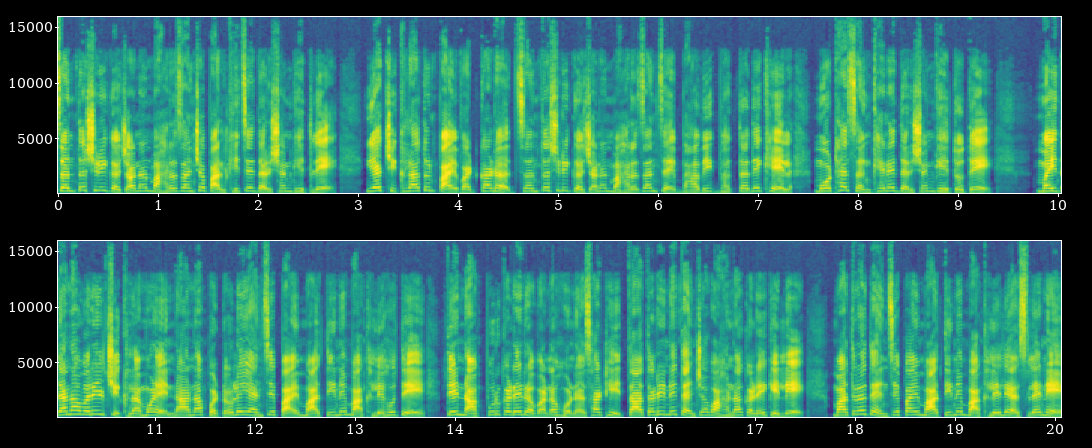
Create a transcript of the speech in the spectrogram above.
संत श्री गजानन महाराजांच्या पालखीचे दर्शन घेतले. या चिखलातून पायवाट काढत संत श्री गजानन महाराजांचे भाविक भक्त देखील मोठ्या संख्येने दर्शन घेत होते. मैदानावरील चिखलामुळे नाना पटोले यांचे पाय मातीने माखले होते. ते नागपूरकडे रवाना होण्यासाठी तातडीने त्यांच्या वाहनाकडे गेले. मात्र त्यांचे पाय मातीने माखलेले असल्याने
